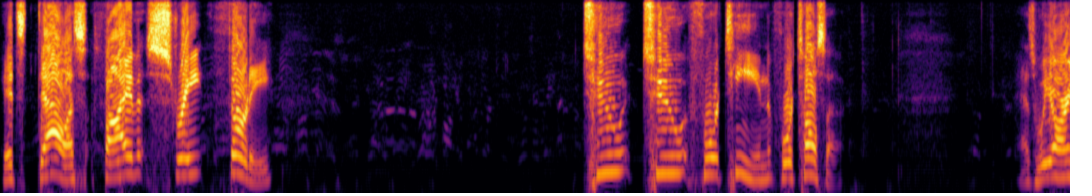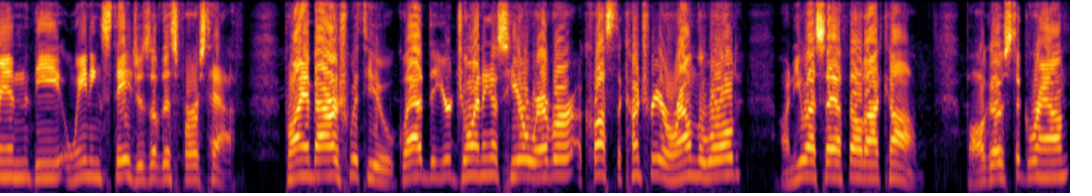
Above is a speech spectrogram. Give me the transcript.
it's Dallas five straight 30. 2 2 14 for Tulsa. As we are in the waning stages of this first half. Brian Barish with you. Glad that you're joining us here wherever across the country or around the world on USAFL.com. Ball goes to ground.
